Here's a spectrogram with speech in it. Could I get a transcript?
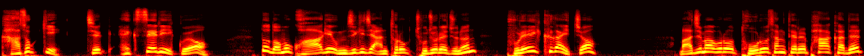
가속기, 즉 엑셀이 있고요. 또 너무 과하게 움직이지 않도록 조절해주는 브레이크가 있죠. 마지막으로 도로 상태를 파악하듯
